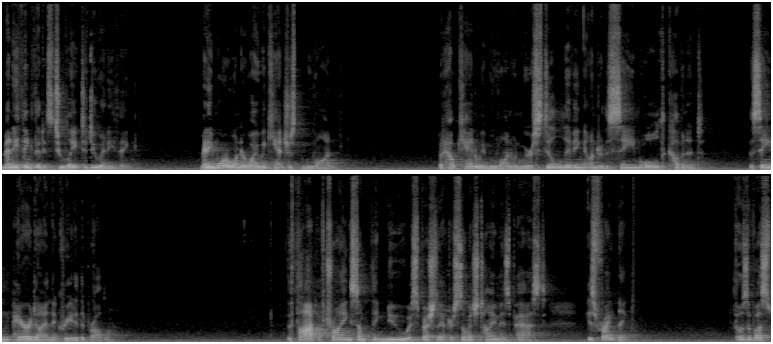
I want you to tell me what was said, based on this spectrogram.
many think that it's too late to do anything. Many more wonder why we can't just move on. But how can we move on when we are still living under the same old covenant, the same paradigm that created the problem? The thought of trying something new, especially after so much time has passed, is frightening. Those of us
